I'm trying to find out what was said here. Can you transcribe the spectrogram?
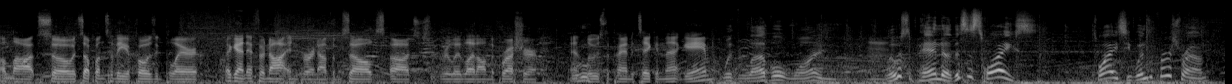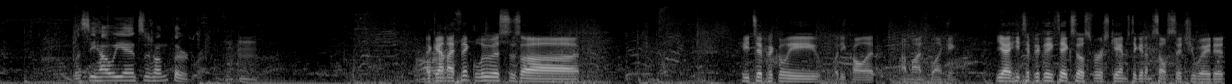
a lot, so it's up onto the opposing player. Again, if they're not in Burnout themselves, uh, to really let on the pressure. And Ooh. Lewis the Panda taking that game. with level one. Mm. Lewis the Panda, this is twice. Twice. He wins the first round. Let's see how he answers on the third round. Again, I think Lewis is, uh, he typically, what do you call it? My mind's blanking. Yeah, he typically takes those first games to get himself situated.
